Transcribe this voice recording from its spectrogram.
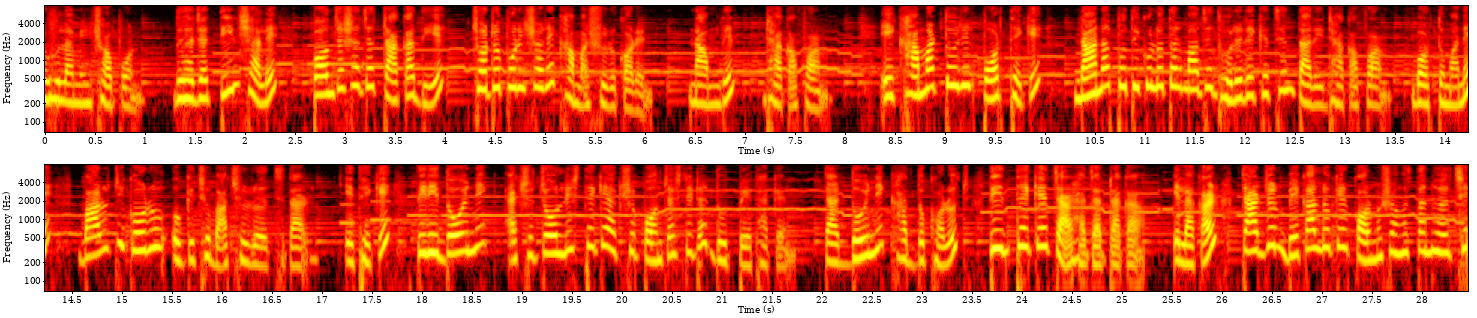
রুহুল আমিন স্বপন। দুই সালে পঞ্চাশ হাজার টাকা দিয়ে ছোট পরিসরে খামার শুরু করেন। নাম দেন ঢাকা ফার্ম। এই খামার তৈরির পর থেকে নানা প্রতিকূলতার মাঝে ধরে রেখেছেন তার এই ঢাকা ফার্ম। বর্তমানে বারোটি গরু ও কিছু বাছুর রয়েছে তার। এ থেকে তিনি দৈনিক একশো চল্লিশ থেকে একশো পঞ্চাশ লিটার দুধ পেয়ে থাকেন। তার দৈনিক খাদ্য খরচ তিন থেকে চার হাজার টাকা। এলাকার চারজন বেকার লোকের কর্মসংস্থান হয়েছে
